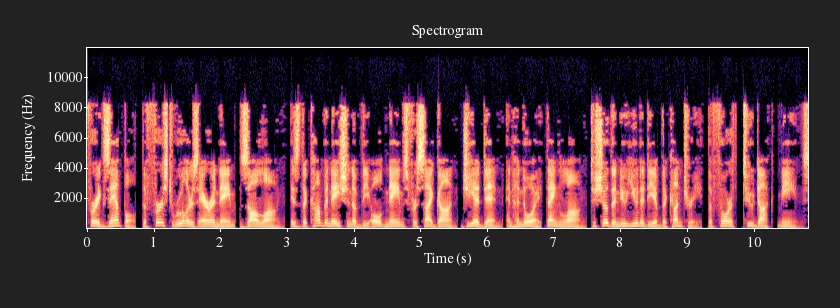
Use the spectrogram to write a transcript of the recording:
For example, the first ruler's era name, Gia Long, is the combination of the old names for Saigon and Hanoi Thang Long to show the new unity of the country. The fourth, Tu Duc, means,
